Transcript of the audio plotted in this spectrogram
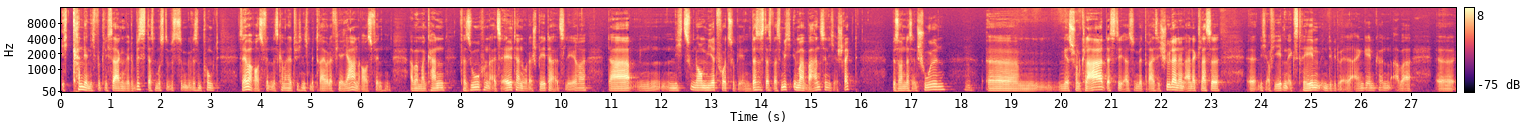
ich kann dir nicht wirklich sagen, wer du bist, das musst du bis zu einem gewissen Punkt selber rausfinden. Das kann man natürlich nicht mit drei oder vier Jahren rausfinden, aber man kann versuchen, als Eltern oder später als Lehrer, da mm, nicht zu normiert vorzugehen. Das ist das, was mich immer wahnsinnig erschreckt, besonders in Schulen ähm, mir ist schon klar, dass die also mit 30 Schülern in einer Klasse äh, nicht auf jeden extrem individuell eingehen können, aber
